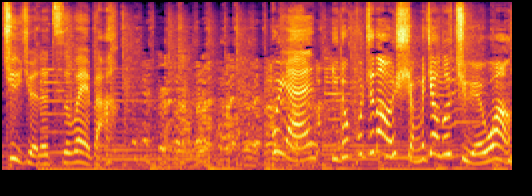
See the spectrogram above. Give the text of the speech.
拒绝的滋味吧，不然你都不知道什么叫做绝望。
